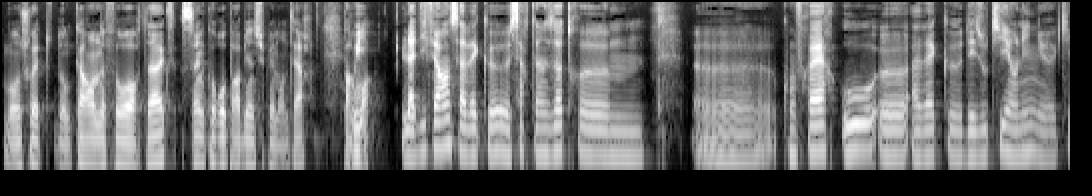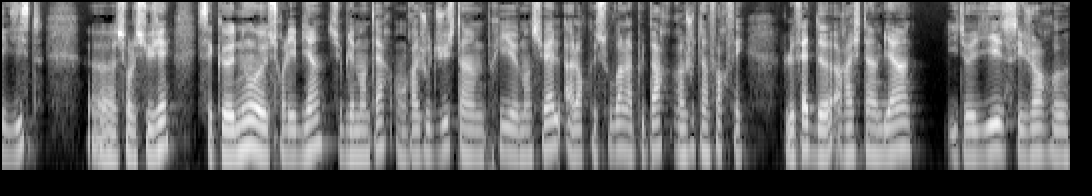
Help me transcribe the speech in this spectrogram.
Bon, chouette. Donc 49 euros hors taxe, 5 euros par bien supplémentaire par Oui. mois. La différence avec euh, certains autres euh, euh, confrères ou avec des outils en ligne qui existent sur le sujet, c'est que nous, sur les biens supplémentaires, on rajoute juste un prix mensuel, alors que souvent la plupart rajoutent un forfait. Le fait de racheter un bien, ils te disent c'est genre euh,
